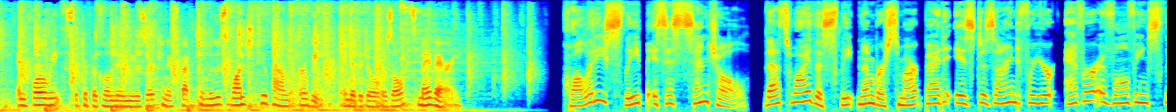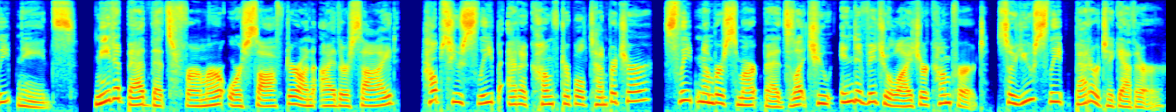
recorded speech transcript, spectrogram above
In four weeks, the typical Noom user can expect to lose one to two pounds per week. Individual results may vary. Quality sleep is essential. That's why the Sleep Number Smart Bed is designed for your ever evolving sleep needs. Need a bed that's firmer or softer on either side? Helps you sleep at a comfortable temperature? Sleep Number Smart Beds let you individualize your comfort so you sleep better together.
